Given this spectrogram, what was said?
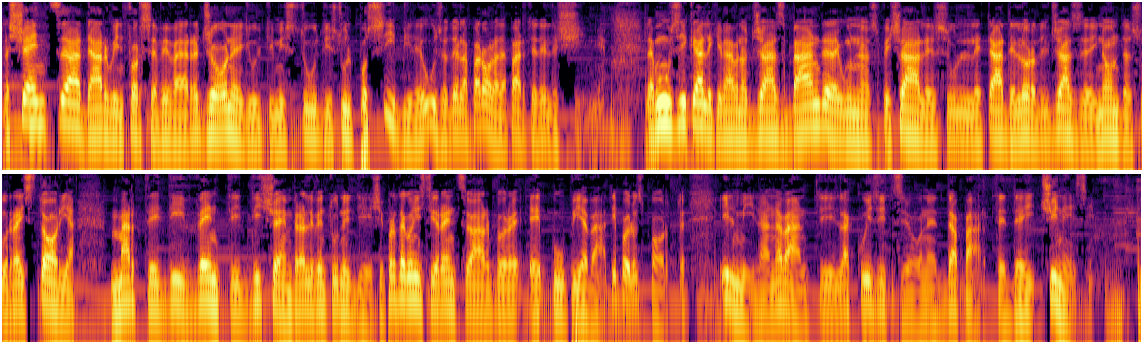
La scienza, Darwin forse aveva ragione, gli ultimi studi sul possibile uso della parola da parte delle scimmie. La musica, le chiamavano jazz band, un speciale sull'età dell'oro del jazz in onda su Rai Storia martedì 20 dicembre alle 21.10. Protagonisti Renzo Arbore e Pupi Avati. Poi lo sport, il Milan, avanti l'acquisizione da parte dei cinesi.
